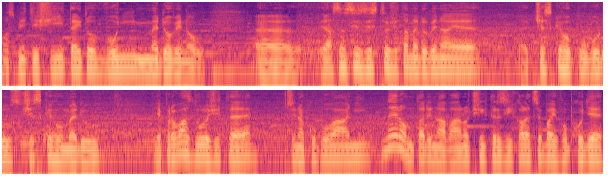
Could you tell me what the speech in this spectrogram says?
Moc mě těší, tady to voní medovinou. Eh, já jsem si zjistil, že ta medovina je českého původu, z českého medu. Je pro vás důležité při nakupování, nejenom tady na vánočních trzích, ale třeba i v obchodě,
